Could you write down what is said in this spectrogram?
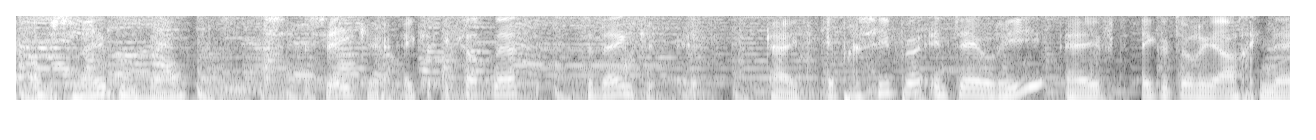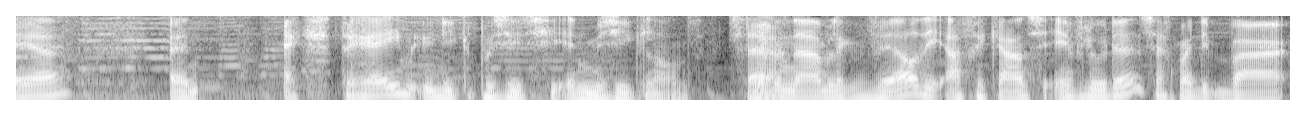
Kijk, opzwepend wel. Z- Zeker. Ik, ik zat net te denken. Kijk, in principe, in theorie, heeft Equatoriaal Guinea een extreem unieke positie in muziekland. Ze Ja. hebben namelijk wel die Afrikaanse invloeden, zeg maar, die, waar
